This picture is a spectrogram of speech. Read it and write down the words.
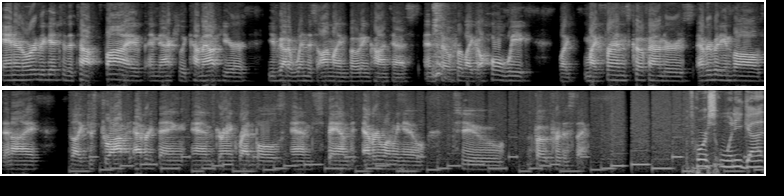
and in order to get to the top five and actually come out here, you've got to win this online voting contest. And so for like a whole week, like my friends, co-founders, everybody involved, and I like just dropped everything and drank Red Bulls and spammed everyone we knew to vote for this thing. Of course, when he got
